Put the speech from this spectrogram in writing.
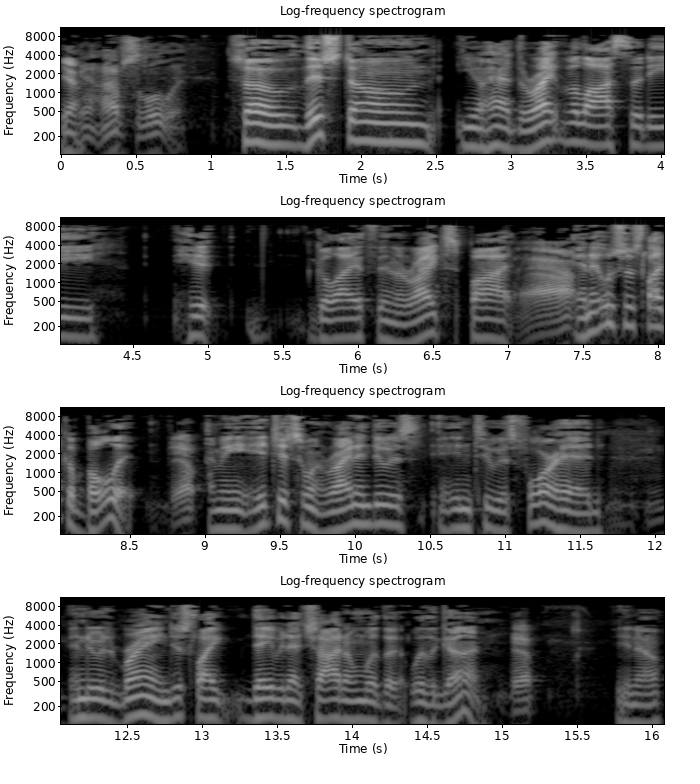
Yeah. yeah, absolutely. So this stone, you know, had the right velocity, hit Goliath in the right spot, Ah. and it was just like a bullet. Yep. I mean, it just went right into his, into his forehead, into his brain, just like David had shot him with a, with a gun, Yep. you know?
